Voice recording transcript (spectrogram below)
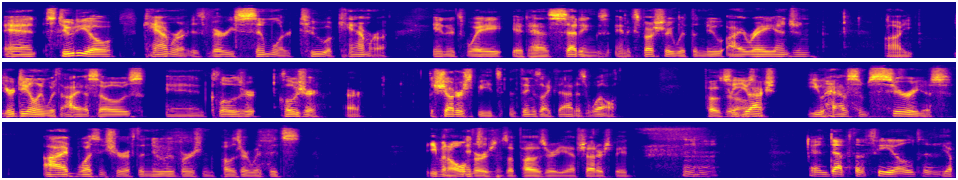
and studio camera is very similar to a camera in its way. It has settings, and especially with the new iRay engine, uh, you're dealing with ISOs and closure, closure, or the shutter speeds and things like that as well. Poser So you also. actually you have some serious. I wasn't sure if the new version of Poser with its even old Engine. versions of Poser, you have shutter speed. hmm And depth of field. And Yep.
